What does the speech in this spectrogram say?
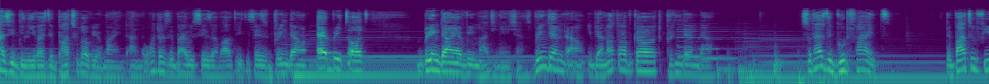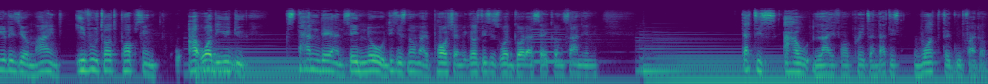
as a believer is the battle of your mind. And what does the Bible says about it? It says, bring down every thought, bring down every imagination. Bring them down. If they are not of God, bring them down. So that's the good fight. The battlefield is your mind. Evil thought pops in. What do you do? Stand there and say, No, this is not my portion because this is what God has said concerning me. That is how life operates, and that is what the good fight of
